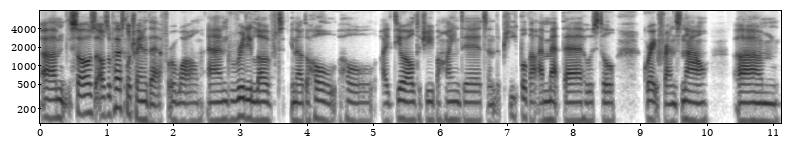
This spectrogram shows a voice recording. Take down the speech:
um, so I was I was a personal trainer there for a while, and really loved you know the whole whole ideology behind it, and the people that I met there who are still great friends now. Um,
